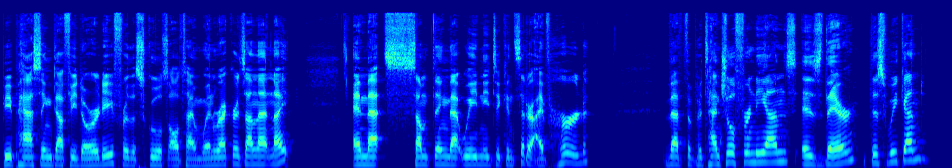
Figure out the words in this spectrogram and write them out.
be passing Duffy Daugherty for the school's all time win records on that night. And that's something that we need to consider. I've heard that the potential for neons is there this weekend.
